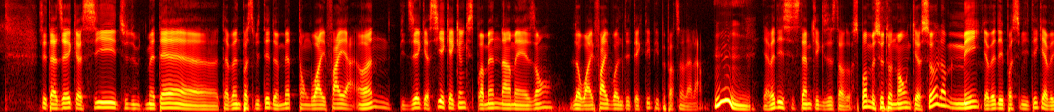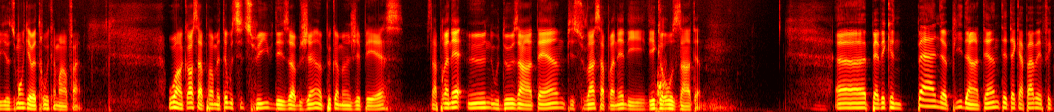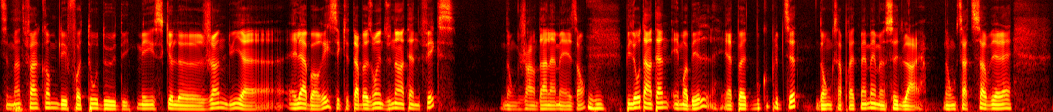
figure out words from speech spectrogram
C'est-à-dire que si tu mettais, tu avais une possibilité de mettre ton Wi-Fi à on, puis dire que s'il y a quelqu'un qui se promène dans la maison, le Wi-Fi va le détecter puis il peut partir l'alarme. Hmm. Il y avait des systèmes qui existaient. C'est pas monsieur tout le monde qui a ça, là, mais il y avait des possibilités, qu'il y, avait, il y a du monde qui avait trouvé comment faire. Ou encore, ça permettait aussi de suivre des objets un peu comme un GPS. Ça prenait une ou deux antennes, puis souvent, ça prenait des, des grosses antennes. Euh, puis avec une panoplie d'antennes, tu étais capable effectivement de faire comme des photos 2D. Mais ce que le jeune, lui, a élaboré, c'est que tu as besoin d'une antenne fixe, donc genre dans la maison, Mhm. puis l'autre antenne est mobile, et elle peut être beaucoup plus petite, donc ça pourrait être même, un cellulaire. Donc ça te servirait,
